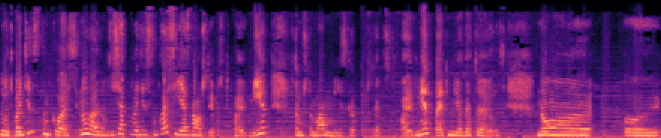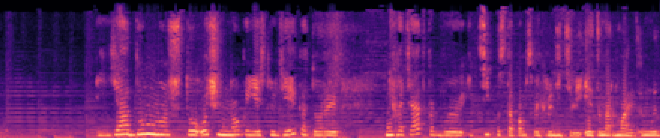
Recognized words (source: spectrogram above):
ну вот в одиннадцатом классе, ну ладно, в десятом, в одиннадцатом классе я знала, что я поступаю в мед, потому что мама мне сказала, что я поступаю в мед, поэтому я готовилась. Но я думаю, что очень много есть людей, которые не хотят как бы идти по стопам своих родителей, и это нормально. Мы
